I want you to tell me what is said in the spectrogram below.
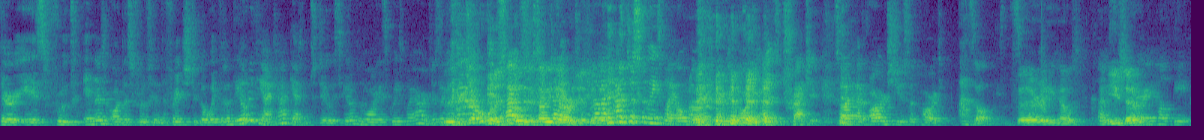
there is fruit in it or there's fruit in the fridge to go with it. And the only thing I can't get him to do is get up in the morning and squeeze my oranges. It's a joke Well, the it's, house. it's only the No, oranges, No, but I have to squeeze my own orange every morning and it's tragic. So I had orange juice and porridge as always. very healthy. And you, Sarah? Very healthy.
